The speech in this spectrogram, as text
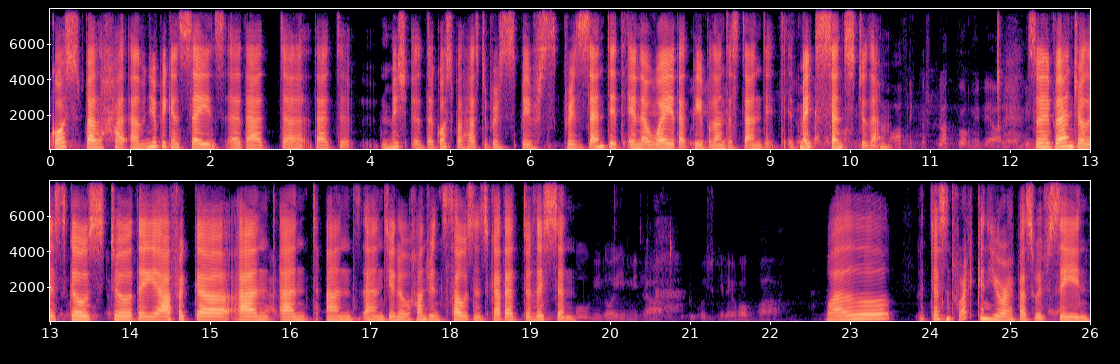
gospel, uh, Newbigin says uh, that uh, that uh, uh, the gospel has to be presented in a way that people understand it. It makes sense to them. So evangelist goes to the Africa and and and and you know hundreds thousands gathered to listen. Well, it doesn't work in Europe as we've seen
